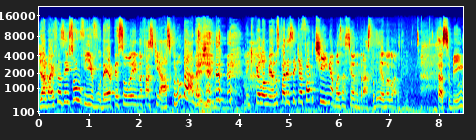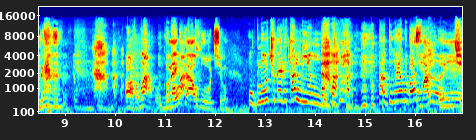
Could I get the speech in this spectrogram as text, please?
já vai fazer isso ao vivo, daí a pessoa ainda faz fiasco, não dá, né, gente? Tem que pelo menos parecer que é fortinha, mas assim, ó, no braço tá doendo agora também. Tá subindo? Ó, vamos lá. Como é vamos que lá. tá o glúteo? O glúteo deve estar lindo. porque, ó, tá doendo Uma, bastante.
